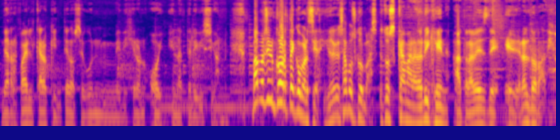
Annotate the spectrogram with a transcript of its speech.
de Rafael Caro Quintero, según me dijeron hoy en la televisión. Vamos a un corte comercial y regresamos con más. Esto es Cámara de Origen a través de El Heraldo Radio.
